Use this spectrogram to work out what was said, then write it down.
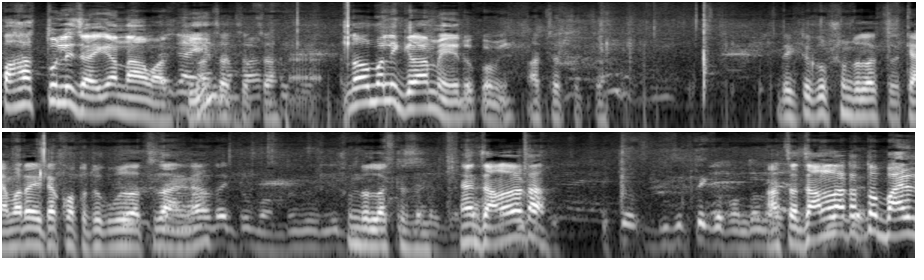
পাহাড়তলি জায়গা নাম আর কি। আচ্ছা আচ্ছা আচ্ছা। নর্মালি গ্রামে এরকমই। আচ্ছা আচ্ছা আচ্ছা। দেখতে খুব সুন্দর লাগছে ক্যামেরা এটা কতটুকু বোঝা যাচ্ছে জানি না। সুন্দর লাগতেছে। হ্যাঁ জানালাটা? আচ্ছা জানালাটা তো বাইরে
